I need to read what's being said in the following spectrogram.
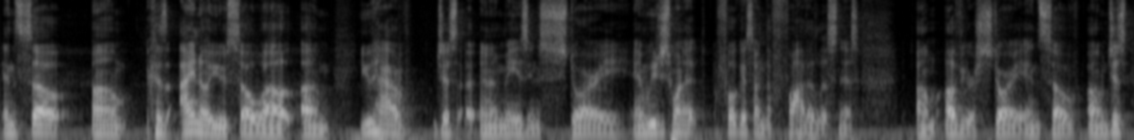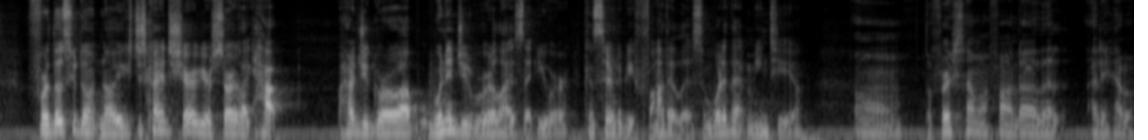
And so, um, because I know you so well, um, you have just a, an amazing story, and we just want to focus on the fatherlessness um, of your story. And so, um, just for those who don't know, you just kind of share your story, like how how did you grow up? When did you realize that you were considered to be fatherless, and what did that mean to you? Um, the first time I found out that I didn't have a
